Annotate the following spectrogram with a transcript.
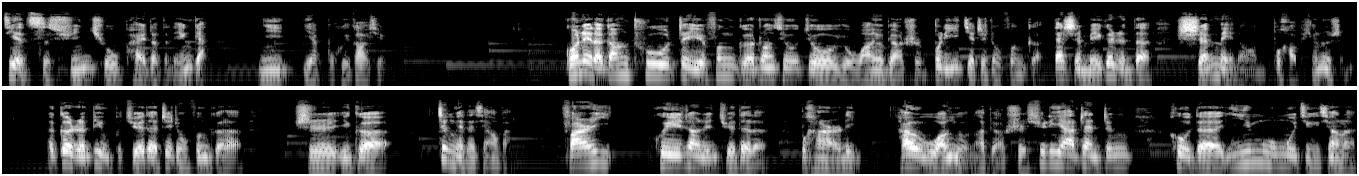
借此寻求拍照的灵感，你也不会高兴。国内的刚出这一风格装修，就有网友表示不理解这种风格。但是每个人的审美呢，我们不好评论什么。呃，个人并不觉得这种风格呢是一个正面的想法，反而会让人觉得的不寒而栗。还有网友呢表示，叙利亚战争后的一幕幕景象呢，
